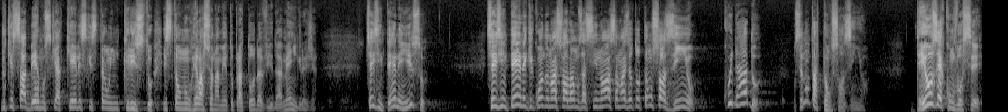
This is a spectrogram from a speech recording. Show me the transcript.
do que sabermos que aqueles que estão em Cristo estão num relacionamento para toda a vida. Amém, igreja? Vocês entendem isso? Vocês entendem que quando nós falamos assim, nossa, mas eu estou tão sozinho. Cuidado, você não está tão sozinho. Deus é com você.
